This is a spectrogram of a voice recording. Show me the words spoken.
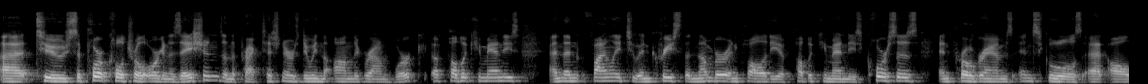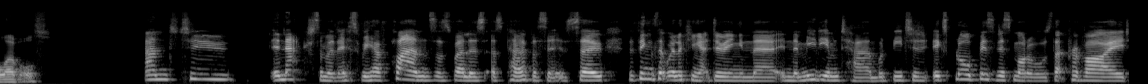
uh, to support cultural organizations and the practitioners doing the on-the-ground work of public humanities, and then finally to increase the number and quality of public humanities courses and programs in schools at all levels. And to enact some of this we have plans as well as as purposes. So the things that we're looking at doing in the in the medium term would be to explore business models that provide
